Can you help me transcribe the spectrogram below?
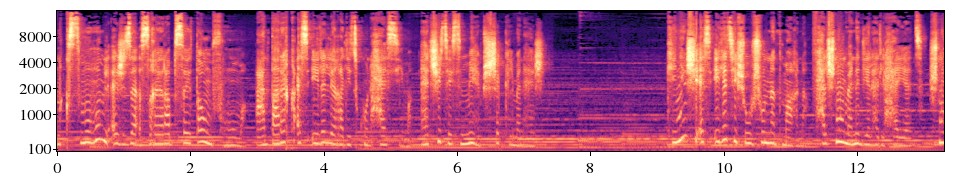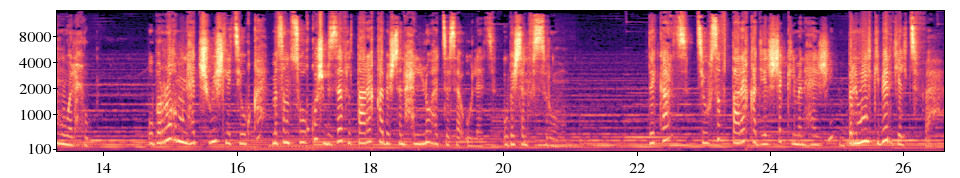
نقسموهم لأجزاء صغيرة بسيطة ومفهومة عن طريق أسئلة اللي غادي تكون حاسمة. هادشي تيسميه بالشكل المنهجي. كاينين شي أسئلة تيشوشو لنا دماغنا. فحال شنو المعنى ديال هاد الحياة؟ شنو هو الحب؟ وبالرغم من هاد التشويش اللي تيوقع ما تنتسوقوش بزاف للطريقة باش تنحلو هاد التساؤلات وباش تنفسروهم. ديكارت توصف الطريقة ديال الشكل المنهجي برميل كبير ديال التفاح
